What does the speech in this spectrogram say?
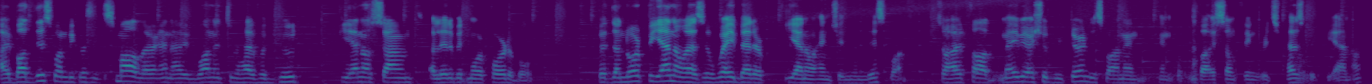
I bought this one because it's smaller and I wanted to have a good piano sound, a little bit more portable. But the Nord piano has a way better piano engine than this one. So I thought maybe I should return this one and, and buy something which has good piano.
